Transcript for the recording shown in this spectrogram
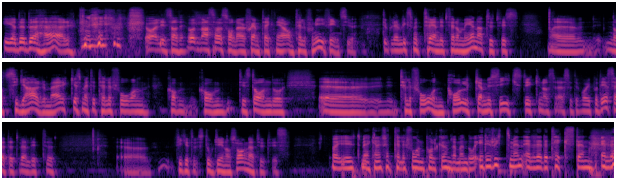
är det det här? ja, lite sånt. Och en massa sådana skämtteckningar om telefoni finns ju. Det blev liksom ett trendigt fenomen naturligtvis. Eh, något cigarrmärke som heter Telefon kom, kom till stånd och eh, telefonpolka, musikstycken och sådär. Så det var ju på det sättet väldigt, eh, fick ett stort genomslag naturligtvis. Vad är utmärkande för telefonpolka undrar man då? Är det rytmen eller är det texten? Eller?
